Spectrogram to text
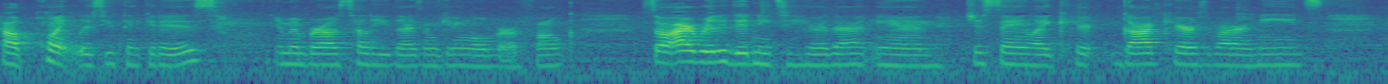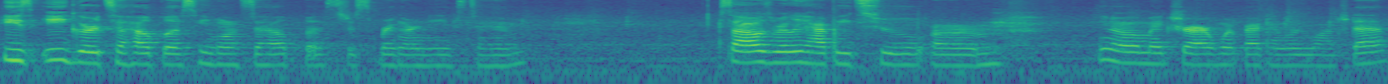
how pointless you think it is. Remember I was telling you guys I'm getting over a funk. So I really did need to hear that and just saying like God cares about our needs he's eager to help us. He wants to help us just bring our needs to him. So I was really happy to, um, you know, make sure I went back and rewatched that.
